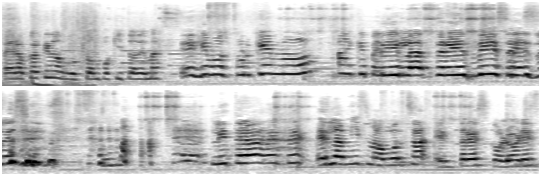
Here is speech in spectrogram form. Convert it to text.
pero creo que nos gustó un poquito de más. y dijimos, ¿por qué no Hay que pedirla tres veces? tres veces. Literalmente es la misma bolsa en tres colores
